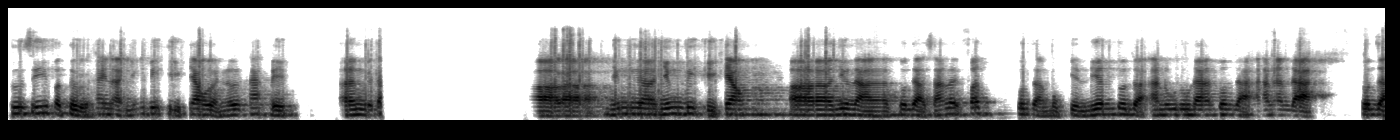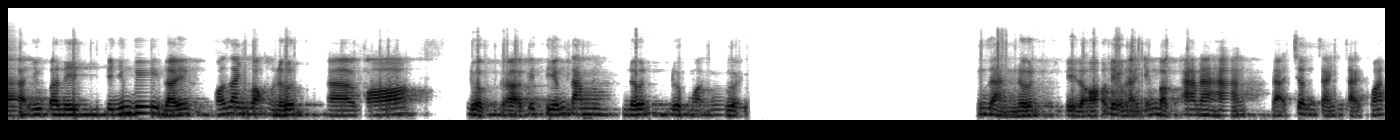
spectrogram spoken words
cư sĩ phật tử hay là những vị tỳ kheo ở nơi khác đến. À, người ta à, những à, những vị tỳ kheo à, như là tôn giả xá lợi phất tôn giả mục kiền liên tôn giả anuruddha tôn giả ananda tôn giả Yupani thì những vị đấy có danh vọng lớn à, có được à, cái tiếng tăm lớn được mọi người giảng lớn vì đó đều là những bậc a la hán đã chân tránh giải thoát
